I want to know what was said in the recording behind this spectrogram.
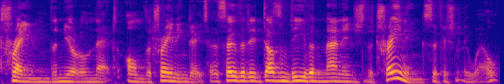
train the neural net on the training data so that it doesn't even manage the training sufficiently well.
